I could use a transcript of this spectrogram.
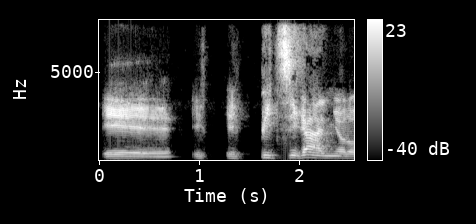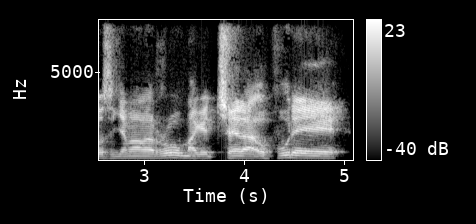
eh, il, il pizzicagnolo si chiamava a Roma che c'era oppure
